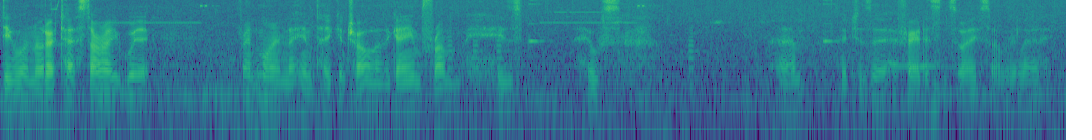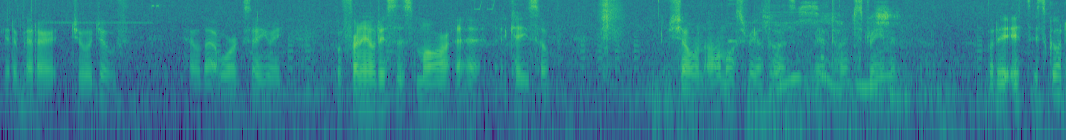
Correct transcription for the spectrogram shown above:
do another test, alright, with a friend of mine. Let him take control of the game from his house, um, which is a, a fair distance away. So we'll uh, get a better judge of how that works anyway. But for now, this is more uh, a case of showing almost real time, real time streaming. but it, it, it's good.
